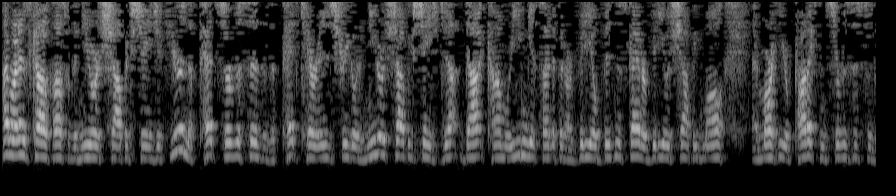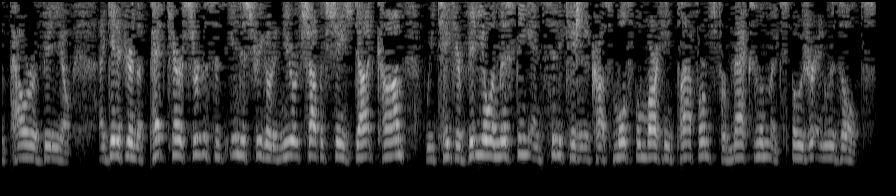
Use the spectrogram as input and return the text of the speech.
Hi, my name is Kyle Klaus with the New York Shop Exchange. If you're in the pet services and the pet care industry, go to NewYorkShopExchange.com where you can get signed up in our video business guide or video shopping mall and market your products and services through the power of video. Again, if you're in the pet care services industry, go to NewYorkShopExchange.com. We take your video and listing and syndicate it across multiple marketing platforms for maximum exposure and results.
